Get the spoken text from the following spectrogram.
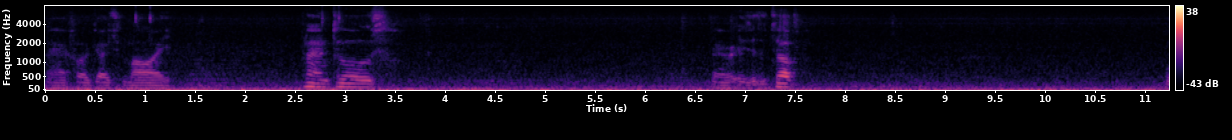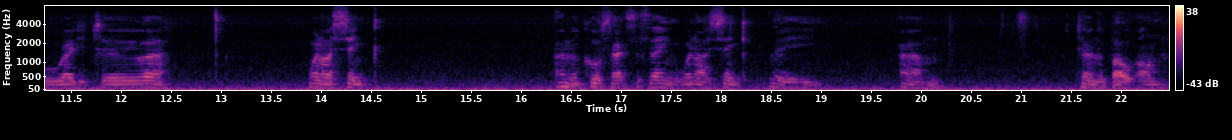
Now if I go to my plan tools there it is at the top. All ready to uh, when I sync and of course that's the thing when I sync the um, turn the bolt on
